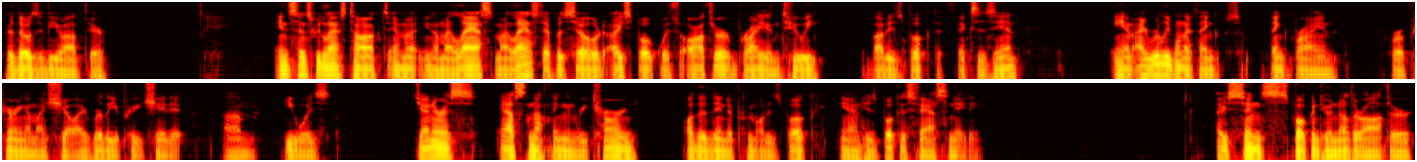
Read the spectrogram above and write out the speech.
for those of you out there. And since we last talked, Emma, you know, my last my last episode, I spoke with author Brian Tuohy about his book, The Fix Is In, and I really want to thank thank Brian for appearing on my show. I really appreciate it. Um, he was generous, asked nothing in return other than to promote his book, and his book is fascinating. I've since spoken to another author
